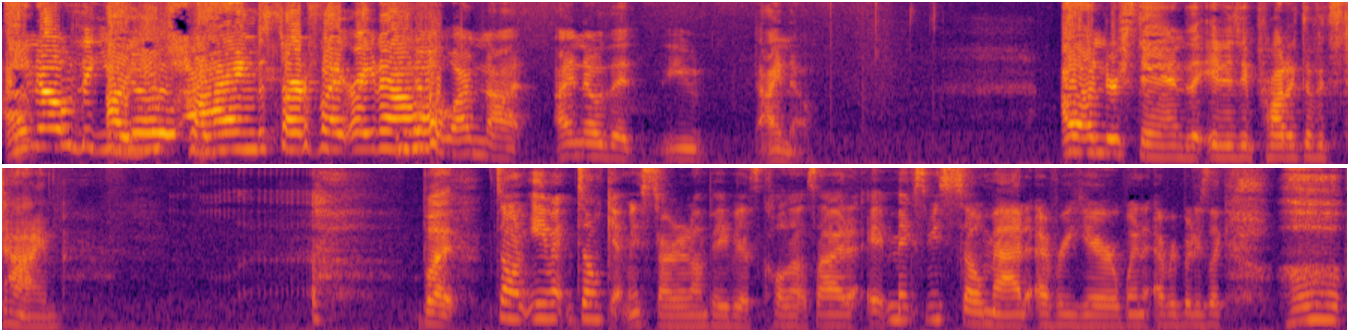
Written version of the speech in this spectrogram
I know that you Are know. you trying to start a fight right now? No, I'm not. I know that you. I know. I understand that it is a product of its time, but Don't even don't get me started on baby it's cold outside. It makes me so mad every year when everybody's like, "Oh,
